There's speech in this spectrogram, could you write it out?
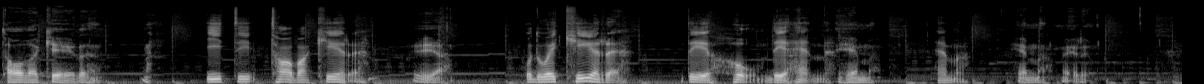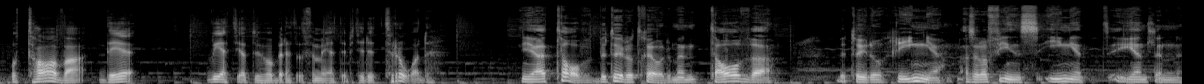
Tavakere. E.T. Tava Kere. Ja, Och då är Kere, det är home, det är hem, hemma. hemma. Hemma är det. Och Tava, det vet jag att du har berättat för mig att det betyder tråd. Ja, tav betyder tråd, men tava betyder ringa. Alltså det finns inget egentligen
